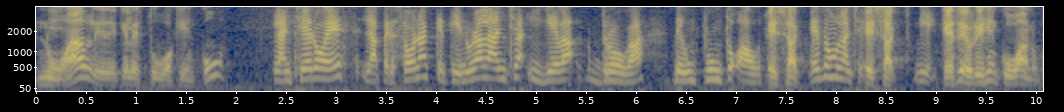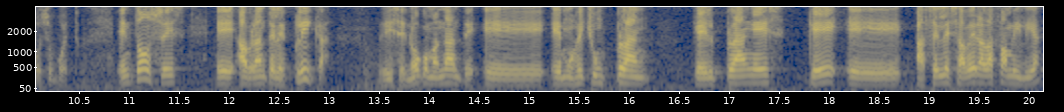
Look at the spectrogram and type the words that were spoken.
no hable de que él estuvo aquí en Cuba? Lanchero es la persona que tiene una lancha y lleva droga de un punto a otro. Exacto. Eso es un lanchero. Exacto. Bien. Que es de origen cubano, por supuesto. Entonces, eh, Abrante le explica, dice, no, comandante, eh, hemos hecho un plan, que el plan es que eh, hacerle saber a la familia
